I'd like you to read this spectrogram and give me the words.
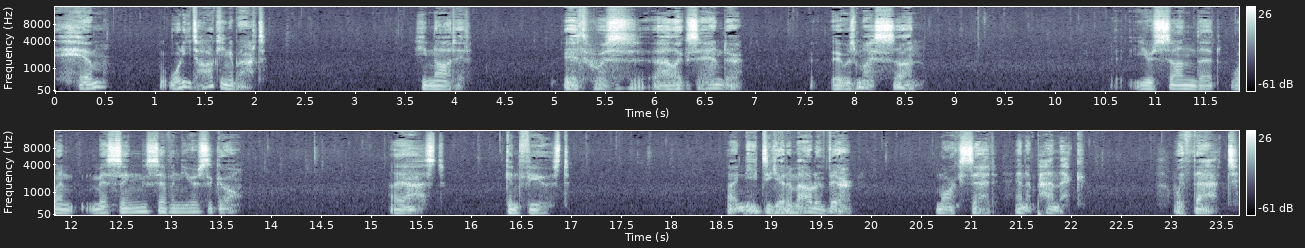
Him? What are you talking about? He nodded. It was Alexander. It was my son. Your son that went missing seven years ago? I asked, confused. I need to get him out of there, Mark said in a panic. With that,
